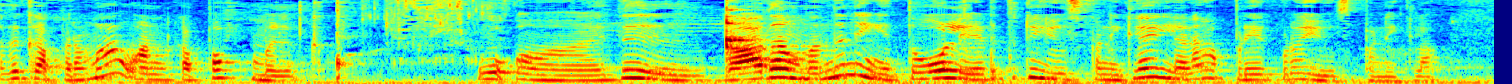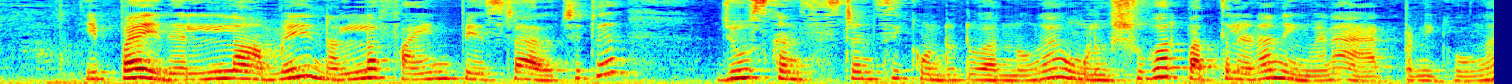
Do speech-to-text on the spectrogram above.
அதுக்கப்புறமா ஒன் கப் ஆஃப் மில்க் இது பாதாம் வந்து நீங்கள் தோல் எடுத்துட்டு யூஸ் பண்ணிக்கலாம் இல்லைனா அப்படியே கூட யூஸ் பண்ணிக்கலாம். இப்போ இது எல்லாமே நல்லா ஃபைன் பேஸ்ட்டாக அரைச்சிட்டு ஜூஸ் கன்சிஸ்டன்சி கொண்டுட்டு வரணுங்க. உங்களுக்கு சுகர் பத்தலைன்னா நீங்கள் வேணால் ஆட் பண்ணிக்கோங்க.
